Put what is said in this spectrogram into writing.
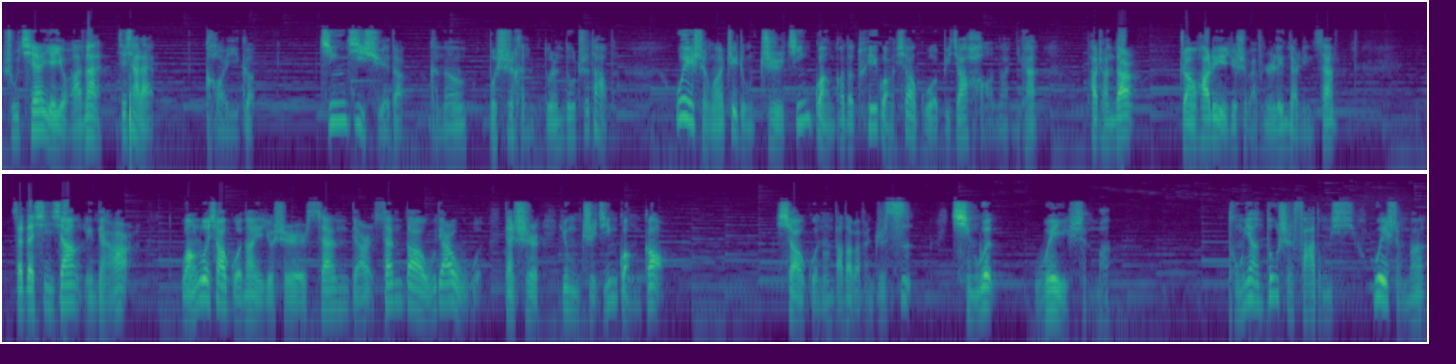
书签也有啊。那接下来考一个经济学的，可能不是很多人都知道的。为什么这种纸巾广告的推广效果比较好呢？你看发传单转化率也就是百分之零点零三，再在信箱零点二，网络效果呢也就是三点三到五点五，但是用纸巾广告效果能达到百分之四。请问为什么？同样都是发东西，为什么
